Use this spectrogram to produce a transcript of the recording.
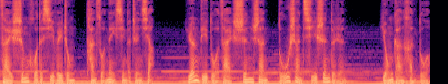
在生活的细微中探索内心的真相，远比躲在深山独善其身的人勇敢很多。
